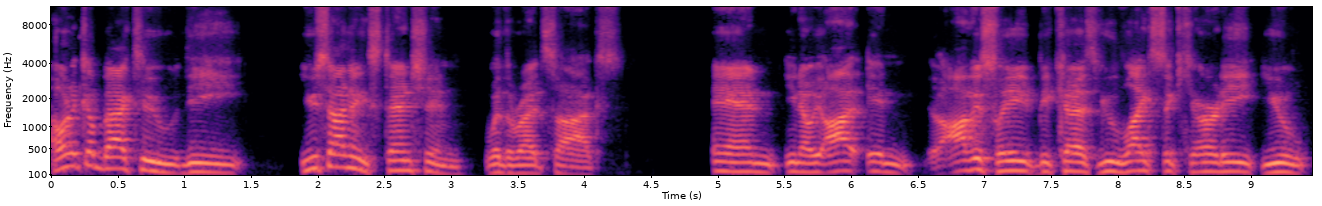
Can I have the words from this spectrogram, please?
I want to come back to the you signed an extension with the Red Sox. and you know, I, in obviously because you like security, you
